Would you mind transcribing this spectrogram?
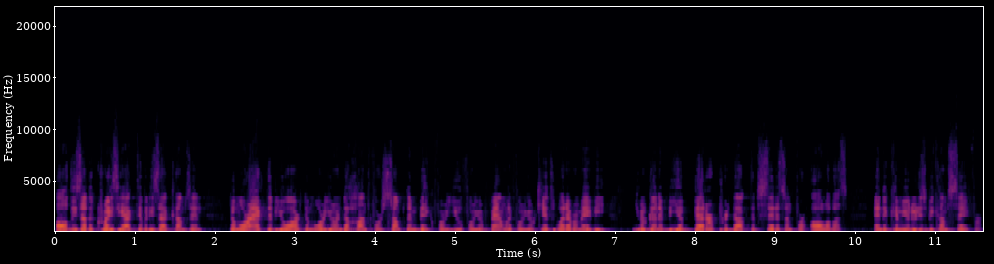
all these other crazy activities that comes in. The more active you are, the more you're in the hunt for something big for you, for your family, for your kids, whatever it may be. You're going to be a better, productive citizen for all of us, and the communities become safer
